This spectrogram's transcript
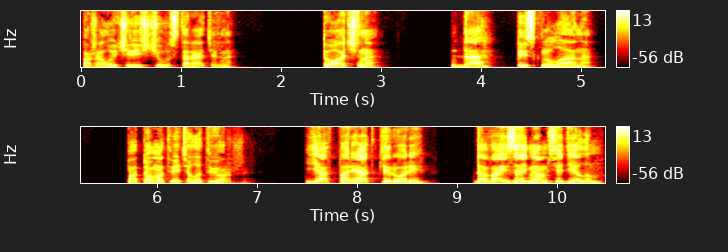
пожалуй, чересчур старательно. «Точно?» «Да», – пискнула она. Потом ответила тверже. «Я в порядке, Рори. Давай займемся делом».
